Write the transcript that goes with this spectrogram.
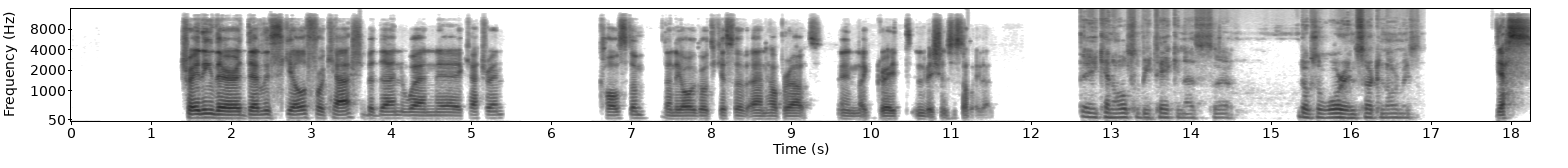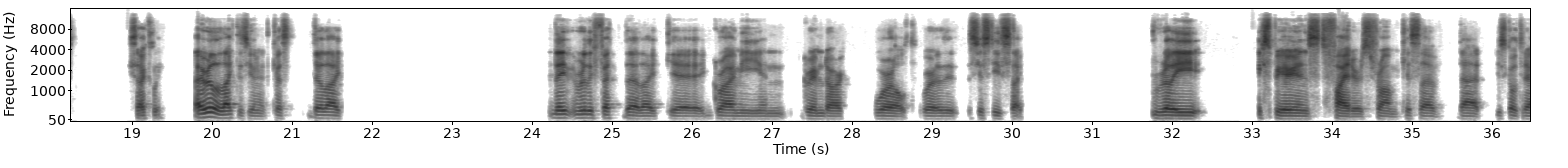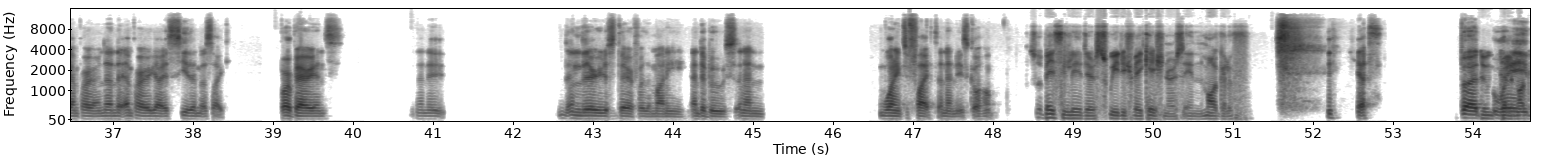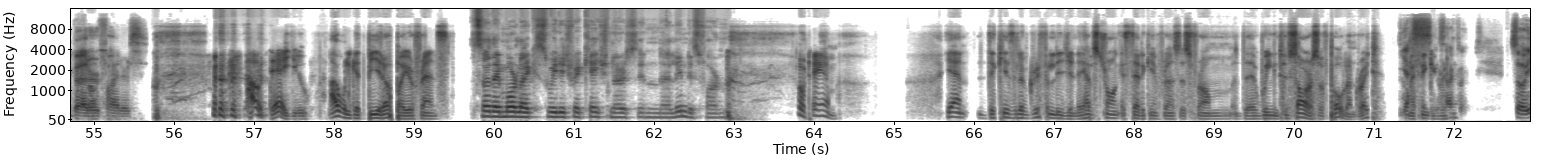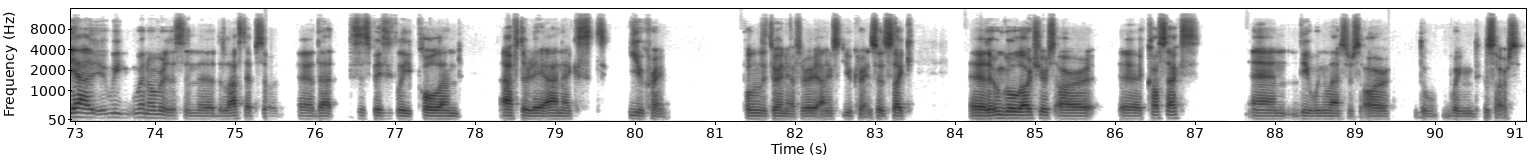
trading their deadly skill for cash. But then when uh, Catherine calls them, then they all go to Kislev and help her out in like great invasions and stuff like that. They can also be taken as uh, dogs of war in certain armies. Yes, exactly. I really like this unit because they're like they really fit the like uh, grimy and grimdark world where it's just these like really experienced fighters from Kislev that just go to the Empire, and then the Empire guys see them as like barbarians, and they and they're just there for the money and the booze, and then wanting to fight, and then they just go home. So basically, they're Swedish vacationers in Magaluf. yes, but Doing way better also. fighters. How dare you? I will get beat up by your friends. So they're more like Swedish vacationers in uh, Lindisfarne. Oh damn. Yeah, and the Kislev Gryphon Legion, they have strong aesthetic influences from the winged hussars of Poland, right? Am I Yes, thinking right? So yeah, we went over this in the, the last episode. Uh, that this is basically Poland after they annexed Ukraine. Poland, Lithuania after they annexed Ukraine. So it's like uh, the Ungol archers are uh, Cossacks, and the winged lancers are the winged hussars.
